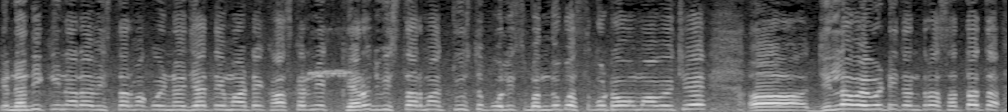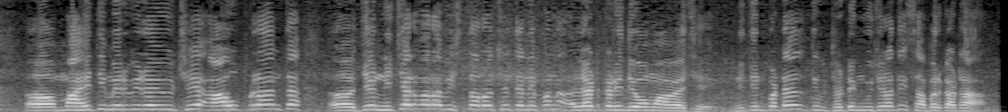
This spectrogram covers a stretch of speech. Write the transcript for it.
કે નદી કિનારા વિસ્તારમાં કોઈ ન જાય તે માટે ખાસ કરીને ખેરોજ વિસ્તારમાં ચુસ્ત પોલીસ બંદોબસ્ત ગોઠવવામાં આવ્યો છે. જિલ્લા વહીવટી તંત્ર સતત માહિતી મેળવી રહ્યું છે. આ ઉપરાંત જે નીચાણવાળા વિસ્તારો છે, તેને પણ એલર્ટ કરી દેવામાં આવે છે. નીતિન પટેલ થર્ટીન ગુજરાતી, સાબરકાંઠા.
